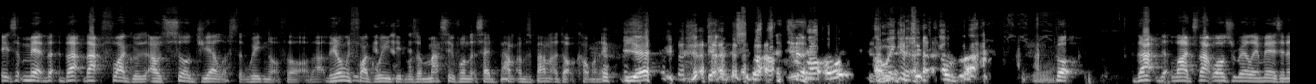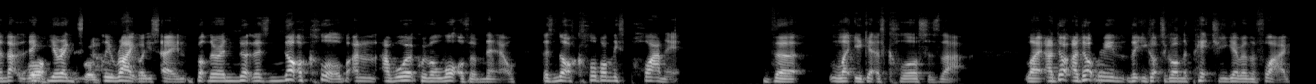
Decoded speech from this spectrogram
It's mate, that, that that flag was. I was so jealous that we'd not thought of that. The only flag we did was a massive one that said bantamsbanter.com on it. Yeah. How we get to tell that? But that, lads, that was really amazing, and that you're exactly right what you're saying. But there are no, there's not a club, and I've worked with a lot of them now. There's not a club on this planet that let you get as close as that. Like I don't I don't mean that you got to go on the pitch and you give them the flag.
